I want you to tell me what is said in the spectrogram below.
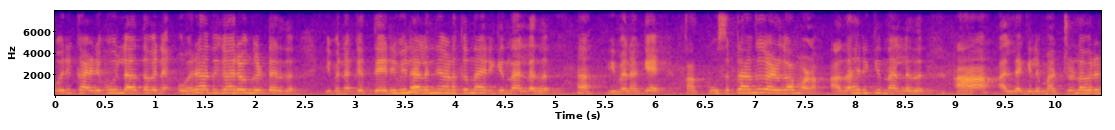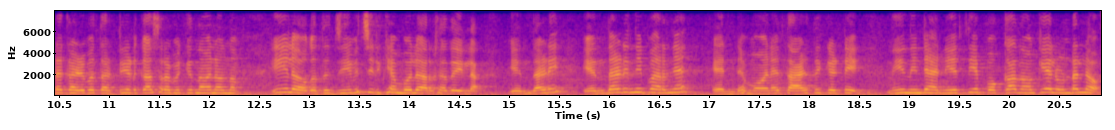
ഒരു കഴിവുമില്ലാത്തവന് ഒരധികാരവും കിട്ടരുത്. ഇവനൊക്കെ തെരുവിൽ അലഞ്ഞു നടക്കുന്നതായിരിക്കും നല്ലത്. ഇവനൊക്കെ കക്കൂസ് ടാങ്ക് കഴുകാൻ പോണം. അതായിരിക്കും നല്ലത്. ആ അല്ലെങ്കിൽ മറ്റുള്ളവരുടെ കഴിവ് തട്ടിയെടുക്കാൻ ശ്രമിക്കുന്നവനൊന്നും ഈ ലോകത്ത് ജീവിച്ചിരിക്കാൻ പോലും അർഹതയില്ല. എന്താടി എന്താടി നീ പറഞ്ഞേ? എന്റെ മോനെ താഴ്ത്തി കെട്ടി. നീ നിന്റെ അനിയത്തിയെ പൊക്കാൻ നോക്കിയാലുണ്ടല്ലോ.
